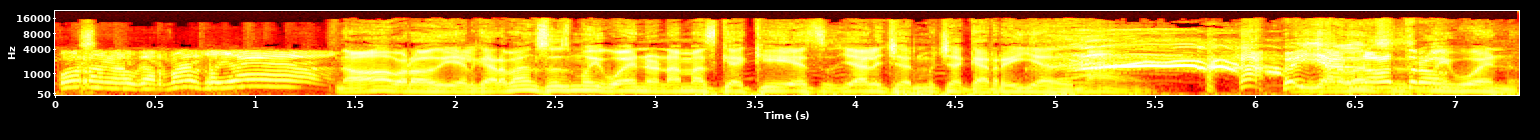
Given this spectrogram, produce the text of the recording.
Corran al garbanzo ya. No, Brody, el garbanzo es muy bueno, nada más que aquí eso ya le echan mucha carrilla de más. El Oye, al otro. Es muy bueno.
